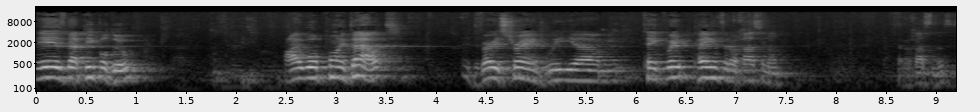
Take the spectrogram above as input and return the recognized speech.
is that people do. I will point out, it's very strange, we um, take great pains in our chasana, in our chasanas,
